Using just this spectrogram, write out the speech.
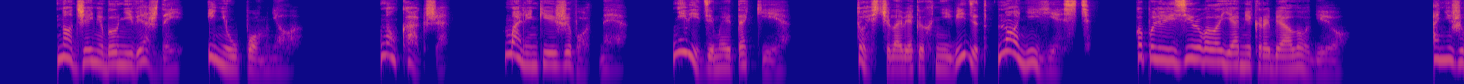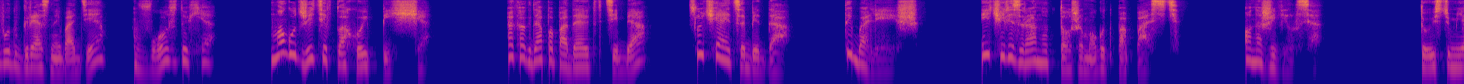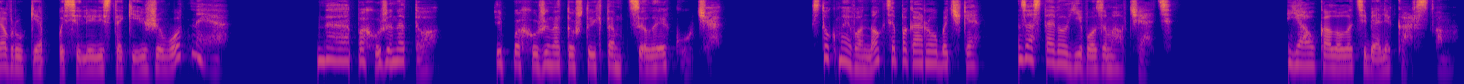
Но Джейми был невеждой и не упомнил. Ну как же, маленькие животные, невидимые такие. То есть человек их не видит, но они есть. Популяризировала я микробиологию. Они живут в грязной воде, в воздухе, могут жить и в плохой пище. А когда попадают в тебя, случается беда. Ты болеешь. И через рану тоже могут попасть. Он оживился. То есть у меня в руке поселились такие животные? Да, похоже на то. И похоже на то, что их там целая куча. Стук моего ногтя по коробочке заставил его замолчать. Я уколола тебя лекарством.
